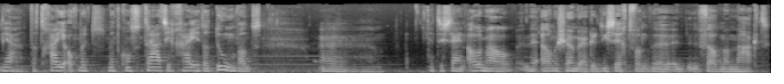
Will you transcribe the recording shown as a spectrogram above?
ja, dat ga je ook met, met concentratie ga je dat doen. Want uh, het zijn allemaal, Elmer Schoenberger die zegt van de, Veldman maakt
